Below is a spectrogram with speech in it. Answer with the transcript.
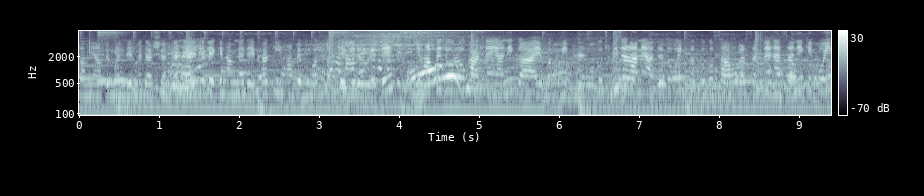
हम यहाँ पे मंदिर में दर्शन करने आए थे लेकिन हमने देखा कि यहाँ पे बहुत पत्ते गिरे हुए थे। यहाँ पे जो लोग आते हैं यानी गाय बकरी भैंस कुछ भी चराने आते हैं तो वो इन पत्तों को साफ़ कर सकते हैं। ऐसा नहीं कि कोई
